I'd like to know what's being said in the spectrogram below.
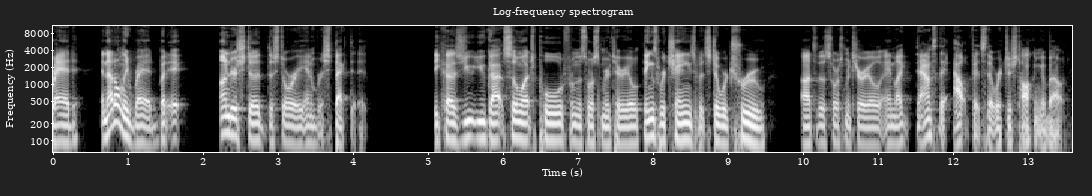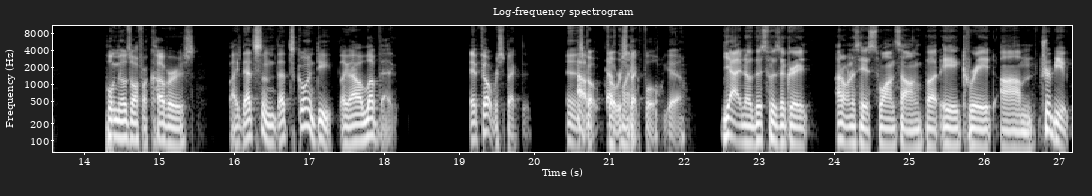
read and not only read but it understood the story and respected it because you you got so much pulled from the source material things were changed but still were true uh, to the source material and like down to the outfits that we're just talking about pulling those off our covers like that's some that's going deep like i love that it felt respected and it oh, felt, felt respectful. Yeah. Yeah. No, this was a great. I don't want to say a swan song, but a great um, tribute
